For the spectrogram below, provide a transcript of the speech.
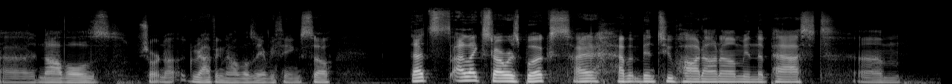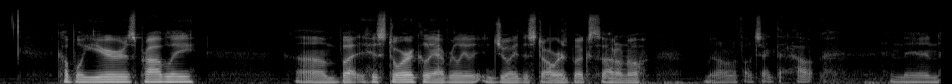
uh, novels, short no- graphic novels, everything. So that's I like Star Wars books. I haven't been too hot on them in the past um, couple years, probably. Um, but historically, I've really enjoyed the Star Wars books. So I don't know. I don't know if I'll check that out. And then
